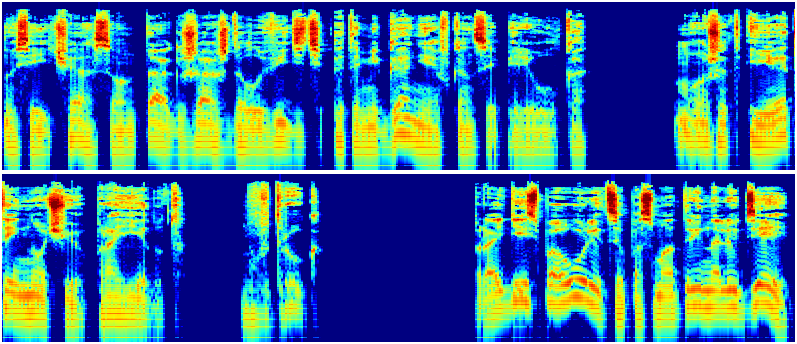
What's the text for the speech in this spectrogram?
Но сейчас он так жаждал увидеть это мигание в конце переулка. Может, и этой ночью проедут. Но вдруг... «Пройдись по улице, посмотри на людей»,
